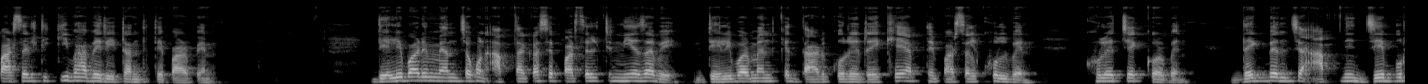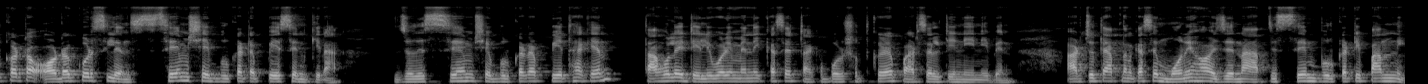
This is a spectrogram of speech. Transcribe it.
পার্সেলটি কীভাবে রিটার্ন দিতে পারবেন? ডেলিভারি ম্যান যখন আপনার কাছে পার্সেলটি নিয়ে যাবে, ডেলিভারি ম্যানকে দাঁড় করে রেখে আপনি পার্সেল খুলবেন, খুলে চেক করবেন। দেখবেন যে আপনি যে বুরকাটা অর্ডার করেছিলেন, সেম সেই বুরকাটা পেয়েছেন কিনা। যদি সেম সে বুরকাটা পেয়ে থাকেন, তাহলে ডেলিভারি ম্যানের কাছে টাকা পরিশোধ করে পার্সেলটি নিয়ে নেবেন। আর যদি আপনার কাছে মনে হয় যে না, আপনি সেম বুরকাটি পাননি,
